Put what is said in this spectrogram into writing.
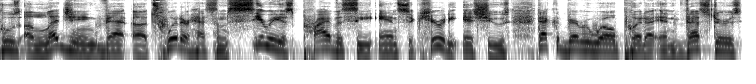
who's alleging that uh, Twitter has some serious privacy and security issues that could very well put uh, investors,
